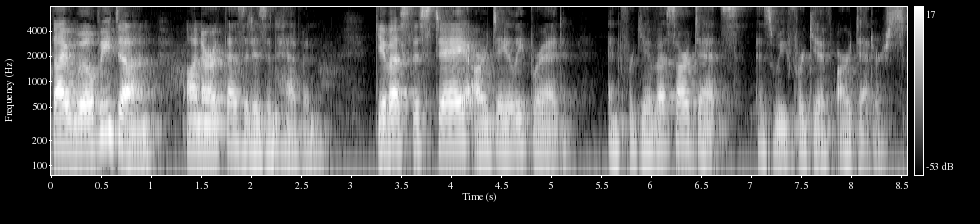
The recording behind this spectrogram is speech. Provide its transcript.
thy will be done, on earth as it is in heaven. Give us this day our daily bread, and forgive us our debts as we forgive our debtors.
